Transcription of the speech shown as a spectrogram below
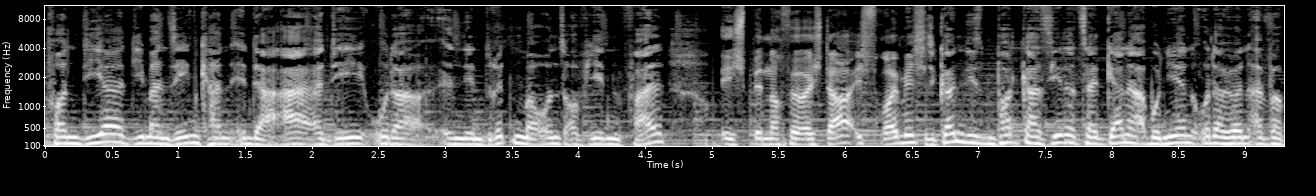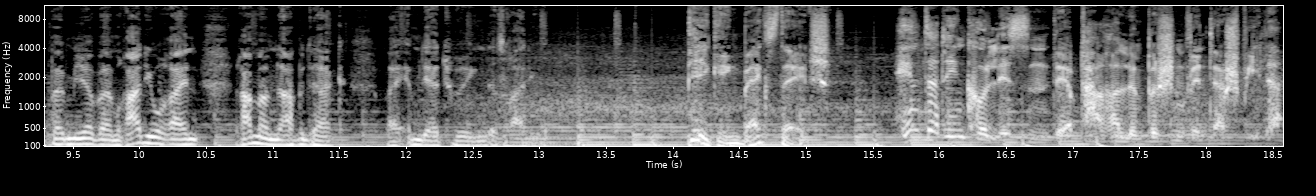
von dir, die man sehen kann in der ARD oder in den dritten bei uns auf jeden Fall. Ich bin noch für euch da. Ich freue mich. Sie können diesen Podcast jederzeit gerne abonnieren oder hören einfach bei mir beim Radio rein. Ram am Nachmittag bei MDR Thüringen das Radio. Peking Backstage. Hinter den Kulissen der Paralympischen Winterspiele.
